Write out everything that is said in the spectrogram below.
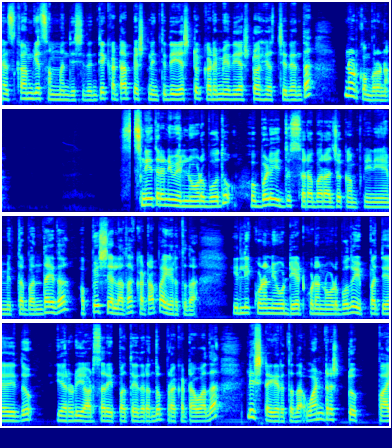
ಹೆಸ್ಕಾಮ್ಗೆ ಸಂಬಂಧಿಸಿದಂತೆ ಕಟಾಪ್ ಎಷ್ಟು ನಿಂತಿದೆ, ಎಷ್ಟು ಕಡಿಮೆ ಇದೆ, ಎಷ್ಟು ಹೆಚ್ಚಿದೆ ಅಂತ ನೋಡ್ಕೊಂಬರೋಣ ಸ್ನೇಹಿತರೆ, ನೀವು ಇಲ್ಲಿ ನೋಡ್ಬೋದು ಹುಬ್ಬಳ್ಳಿ ವಿದ್ಯುತ್ ಸರಬರಾಜು ಕಂಪ್ನಿ ನಿಯಮಿತ ಬಂದ ಇದು ಅಫಿಷಿಯಲ್ ಆದ ಕಟಾಪ್ ಆಗಿರ್ತದೆ. ಇಲ್ಲಿ ಕೂಡ ನೀವು ಡೇಟ್ ಕೂಡ ನೋಡ್ಬೋದು ಇಪ್ಪತ್ತೈದು ಎರಡು ಎರಡು ಸಾವಿರ ಇಪ್ಪತ್ತೈದರಂದು ಪ್ರಕಟವಾದ ಲಿಸ್ಟ್ ಆಗಿರ್ತದೆ. ಒಂದರಷ್ಟು ಪೈ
